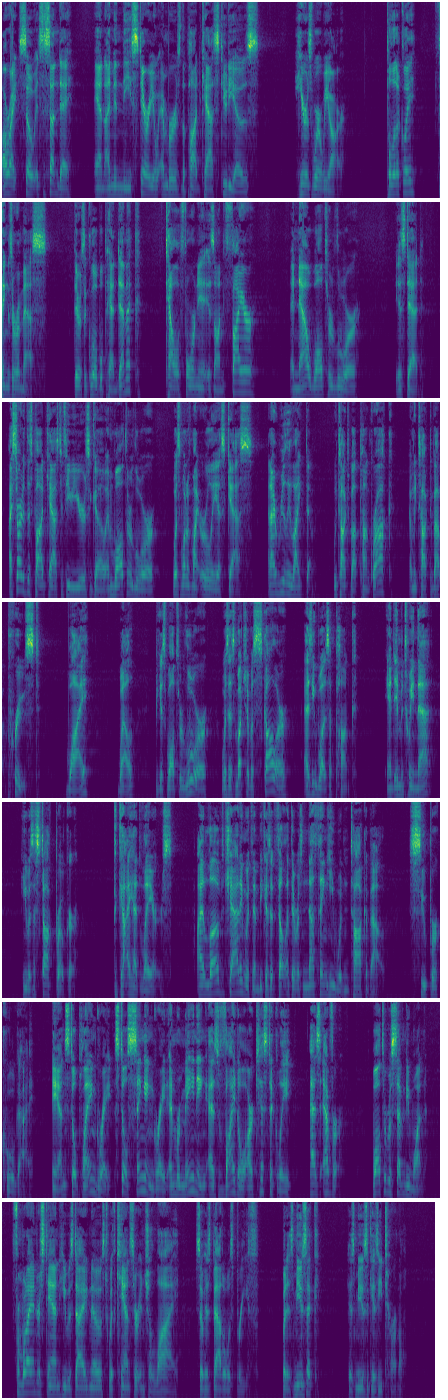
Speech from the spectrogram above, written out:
All right, so it's a Sunday, and I'm in the Stereo Embers, the podcast studios. Here's where we are. Politically, things are a mess. There's a global pandemic, California is on fire, and now Walter Lure is dead. I started this podcast a few years ago, and Walter Lure was one of my earliest guests, and I really liked him. We talked about punk rock, and we talked about Proust. Why? Well, because Walter Lure was as much of a scholar as he was a punk. And in between that, he was a stockbroker. The guy had layers. I loved chatting with him because it felt like there was nothing he wouldn't talk about. Super cool guy. And still playing great, still singing great, and remaining as vital artistically as ever. Walter was 71. From what I understand, he was diagnosed with cancer in July, so his battle was brief. But his music, his music is eternal.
